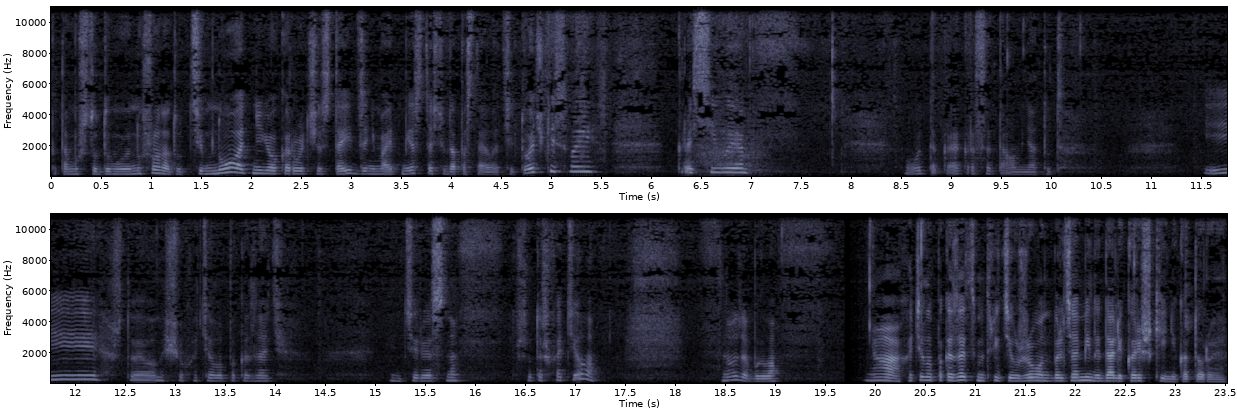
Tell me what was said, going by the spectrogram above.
потому что думаю, ну что она тут темно от нее, короче, стоит, занимает место. Сюда поставила цветочки свои красивые. Вот такая красота у меня тут. И что я вам еще хотела показать? Интересно. Что-то ж хотела, но забыла. А, хотела показать, смотрите, уже вон бальзамины дали корешки некоторые,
